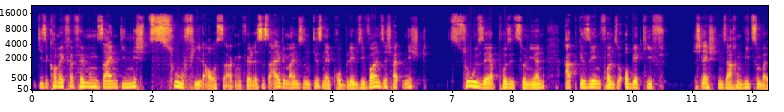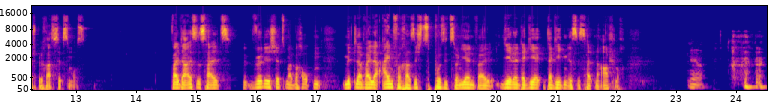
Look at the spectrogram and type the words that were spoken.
diese Comic-Verfilmung sein, die nicht zu viel aussagen will. Es ist allgemein so ein Disney-Problem. Sie wollen sich halt nicht zu sehr positionieren, abgesehen von so objektiv schlechten Sachen wie zum Beispiel Rassismus. Weil da ist es halt, würde ich jetzt mal behaupten, mittlerweile einfacher, sich zu positionieren, weil jeder, der dagegen ist, ist halt ein Arschloch. Ja.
